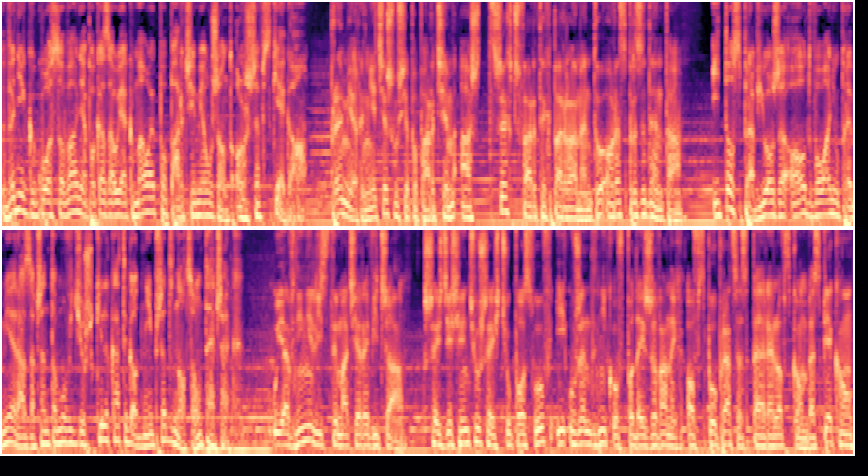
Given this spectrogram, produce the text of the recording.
Wynik głosowania pokazał, jak małe poparcie miał rząd Olszewskiego. Premier nie cieszył się poparciem aż 3 czwartych parlamentu oraz prezydenta. I to sprawiło, że o odwołaniu premiera zaczęto mówić już kilka tygodni przed nocą teczek. Ujawnienie listy Macierewicza, 66 posłów i urzędników podejrzewanych o współpracę z PRL-owską bezpieką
